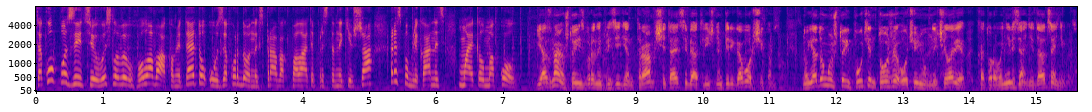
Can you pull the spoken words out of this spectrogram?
Таку позицію висловив голова комітету у закордонних справах Палати представників США республіканець Майкл Маккол. Я знаю, что избранный президент Трамп считает себя отличным переговорщиком. Но я думаю, что и Путин тоже очень умный человек, которого нельзя недооценивать.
